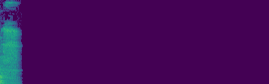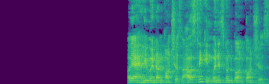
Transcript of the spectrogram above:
Oh. Oh yeah, he went unconscious. I was thinking when is going to go unconscious.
